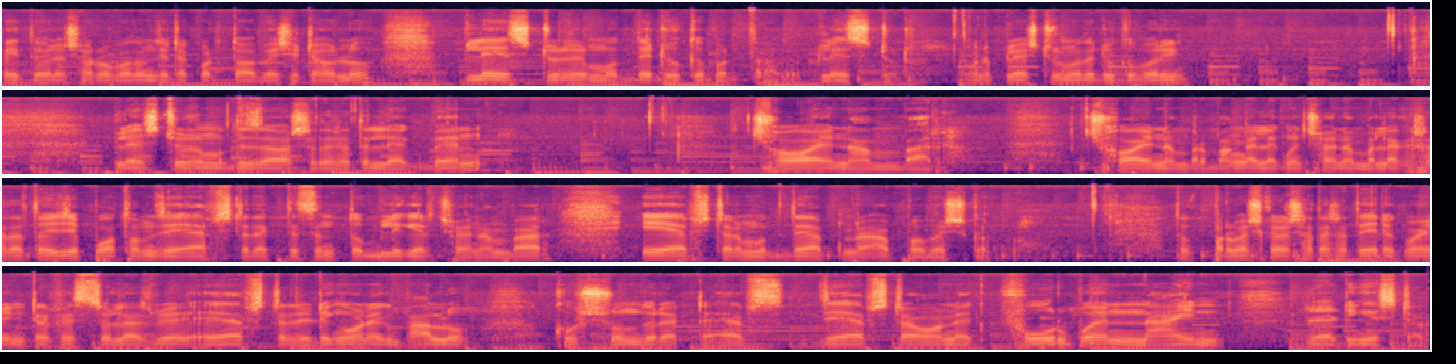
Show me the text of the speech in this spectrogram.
পেতে হলে সর্বপ্রথম যেটা করতে হবে, সেটা হলো প্লে স্টোরের মধ্যে ঢুকে পড়তে হবে প্লে স্টোর আমরা প্লে স্টোরের মধ্যে ঢুকে পড়ি। প্লে স্টোরের মধ্যে যাওয়ার সাথে সাথে লিখবেন ছয় নাম্বার। ছয় নাম্বার বাংলা লিখবেন ছয় নাম্বার। লেখার সাথে তো এই যে প্রথম যে অ্যাপসটা দেখতেছেন, তবলিগের ছয় নাম্বার, এই অ্যাপসটার মধ্যে আপনারা প্রবেশ করবেন। তো প্রবেশ করার সাথে সাথে এরকম ইন্টারফেস চলে আসবে। এই অ্যাপসটা রেটিং অনেক ভালো, খুব সুন্দর একটা অ্যাপস যে অ্যাপসটা অনেক four point nine rating star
